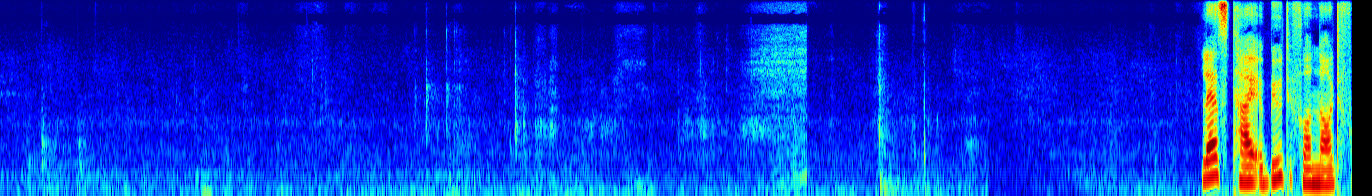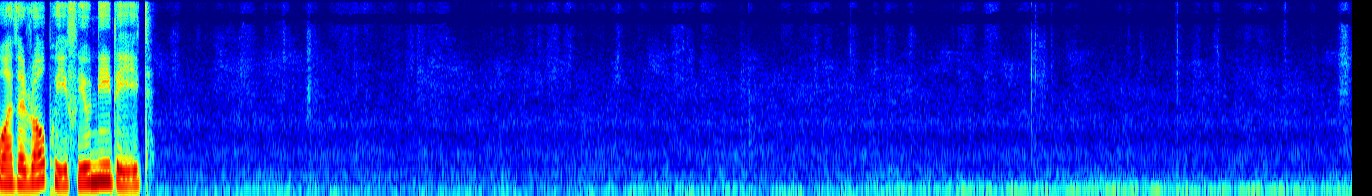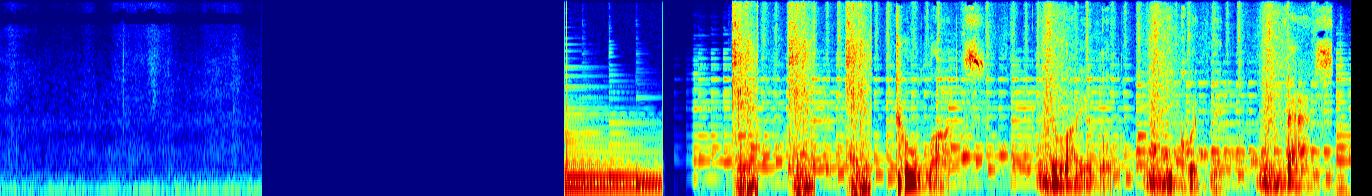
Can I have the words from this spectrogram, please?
Let's tie a beautiful knot for the rope if you need it. lots, reliable equipment, fast.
